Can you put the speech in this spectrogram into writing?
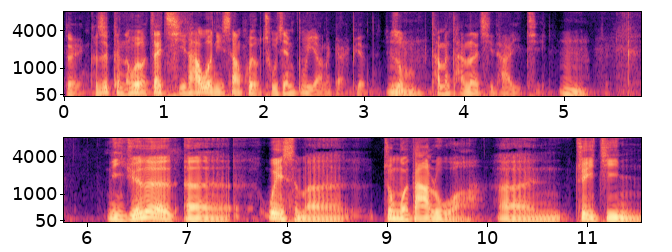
对。可是可能会有在其他问题上会有出现不一样的改变，就是我们他们谈论其他议题。嗯，你觉得呃，为什么中国大陆啊，嗯、呃，最近？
